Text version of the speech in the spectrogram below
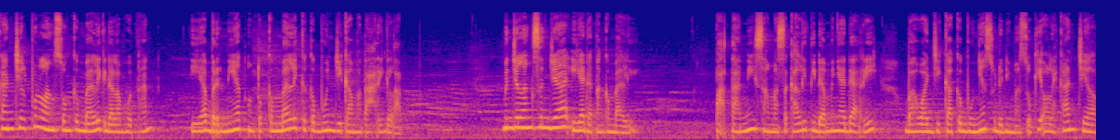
Kancil pun langsung kembali ke dalam hutan. Ia berniat untuk kembali ke kebun jika matahari gelap. Menjelang senja, ia datang kembali. Pak Tani sama sekali tidak menyadari bahwa jika kebunnya sudah dimasuki oleh kancil.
